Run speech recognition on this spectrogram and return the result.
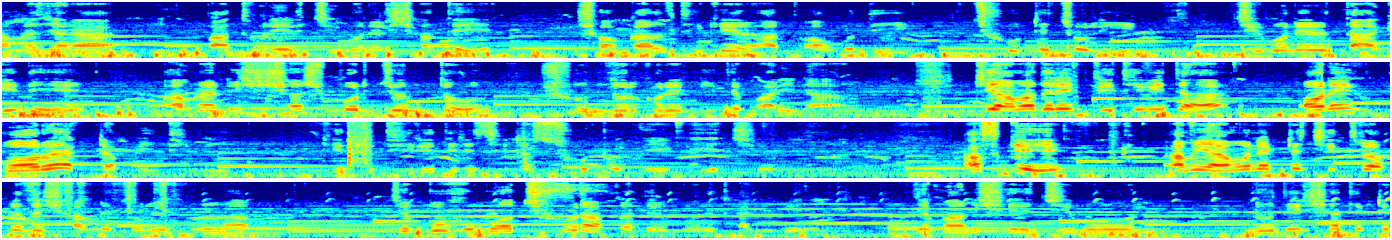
আমরা যারা পাথরের জীবনের সাথে সকাল থেকে রাত অবধি ছুটে চলি জীবনের তাগিদে আমরা নিঃশ্বাস পর্যন্ত সুন্দর করে নিতে পারি না। কি আমাদের এই পৃথিবীটা অনেক বড় একটা পৃথিবী, কিন্তু ধীরে ধীরে সেটা ছোট হয়ে গিয়েছে। আজকে আমি এমন একটা চিত্র আপনাদের সামনে তুলে ধরলাম যে বহু বছর আপনাদের মনে থাকবে যে মানুষের জীবন, নদীর সাথে একটা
